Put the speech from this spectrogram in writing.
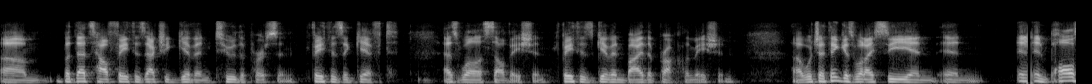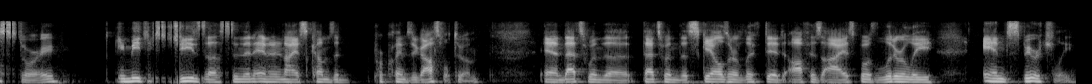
Um, but that's how faith is actually given to the person. Faith is a gift as well as salvation. Faith is given by the proclamation, uh, which I think is what I see in, in in Paul's story. He meets Jesus, and then Ananias comes and proclaims the gospel to him, and that's when the that's when the scales are lifted off his eyes, both literally and spiritually,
